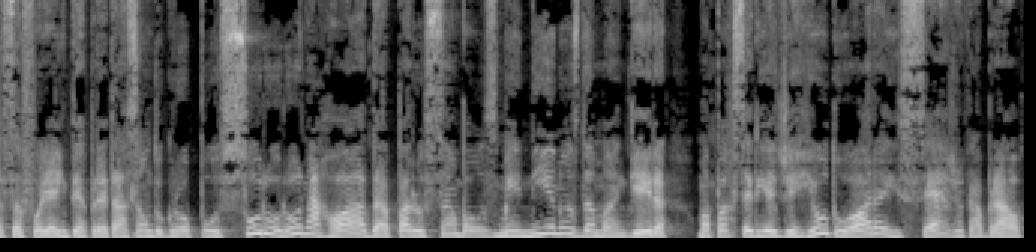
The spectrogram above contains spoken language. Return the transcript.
essa foi a interpretação do grupo Sururu na Roda para o samba Os Meninos da Mangueira, uma parceria de Rio do Hora e Sérgio Cabral.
